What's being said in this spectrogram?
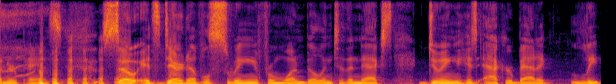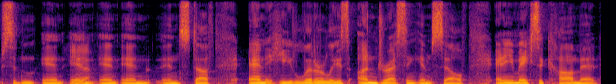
underpants. so it's Daredevil swinging from one building to the next, doing his acrobatic leaps and and and, Yeah. and, and, and stuff. And he literally is undressing himself. And he makes a comment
